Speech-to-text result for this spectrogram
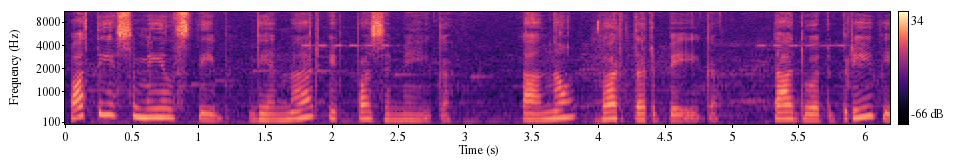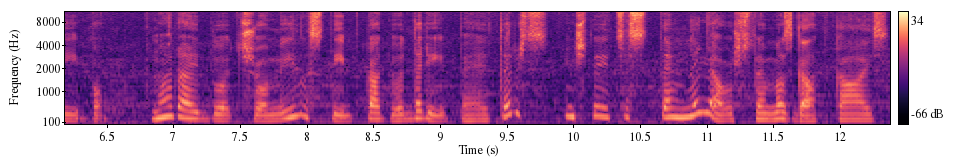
Patiesa mīlestība vienmēr ir pazemīga, tā nav vardarbīga, tā dod brīvību. Noraidot šo mīlestību, kā to darīja Pēters, viņš teica, es tev neļaušu tev mazgāt kājas,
